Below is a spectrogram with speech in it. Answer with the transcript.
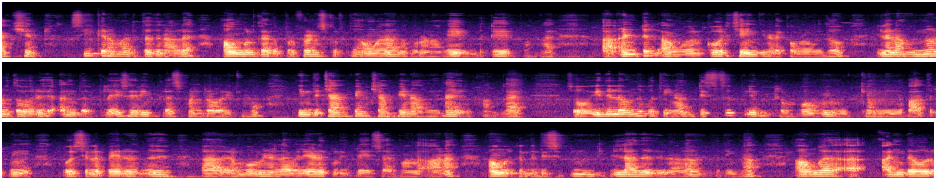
ஆக்ஷன் சீக்கிரமாக எடுத்ததுனால, அவங்களுக்கு அதை ப்ரிஃபரன்ஸ் கொடுத்து அவங்க தான் நம்பர் ஒன்னாகவே இருந்துகிட்டே இருப்பாங்க. அன்டில் அவங்களுக்கு ஒரு சேஞ்ச் நடக்க முடியுதோ இல்லைனா இன்னொருத்தவரு அந்த பிளேஸ ரீப்ளேஸ் பண்ணுற வரைக்குமோ, இந்த சாம்பியன் சாம்பியனாகவே தான் இருப்பாங்க. ஸோ இதில் வந்து பார்த்திங்கன்னா டிசிப்ளின் ரொம்பவுமே முக்கியம். நீங்கள் பார்த்துருப்பீங்க. ஒரு சில பேர் வந்து ரொம்பவுமே நல்லா விளையாடக்கூடிய பிளேயர்ஸாக இருப்பாங்க. ஆனால் அவங்களுக்கு அந்த டிசிப்ளின் இல்லாததுனால வந்து பார்த்திங்கன்னா அவங்க அந்த ஒரு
